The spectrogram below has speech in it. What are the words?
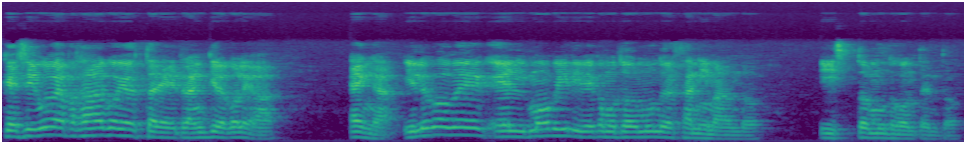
que si vuelve a pasar algo yo estaré tranquilo, colega. Venga, y luego ve el móvil y ve como todo el mundo está animando. Y todo el mundo contento.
